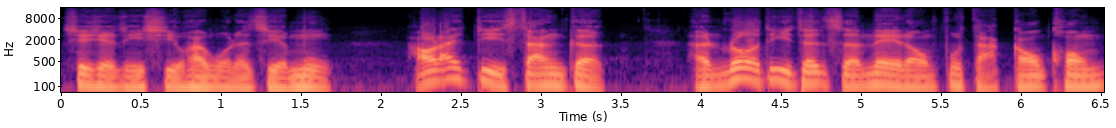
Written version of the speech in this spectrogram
谢谢你喜欢我的节目。好，来第三个。很落地真实的内容，不打高空，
